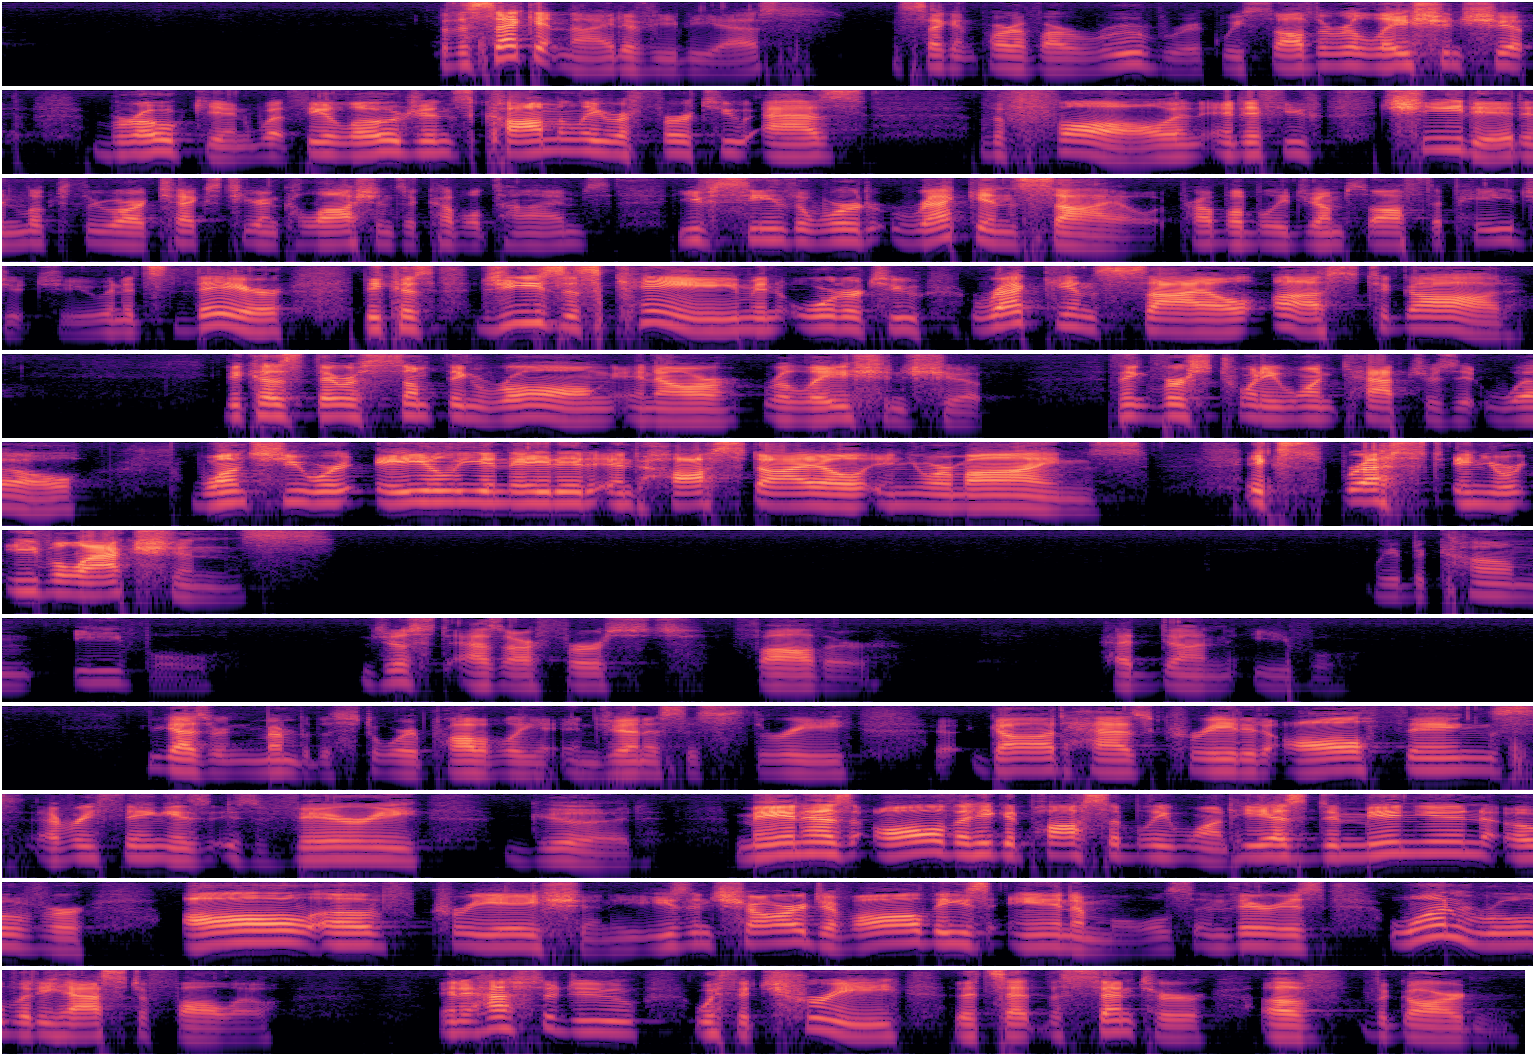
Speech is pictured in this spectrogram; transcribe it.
But the second night of VBS, the second part of our rubric, we saw the relationship broken, what theologians commonly refer to as the fall. And, and if you've cheated and looked through our text here in Colossians a couple times, you've seen the word reconcile. It probably jumps off the page at you. And it's there because Jesus came in order to reconcile us to God because there was something wrong in our relationship. I think verse 21 captures it well. Once you were alienated and hostile in your minds, expressed in your evil actions. We become evil, just as our first father had done evil. You guys remember the story probably in Genesis 3. God has created all things, everything is, is very good. Man has all that he could possibly want. He has dominion over all of creation. He's in charge of all these animals, and there is one rule that he has to follow, and it has to do with a tree that's at the center of the garden.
